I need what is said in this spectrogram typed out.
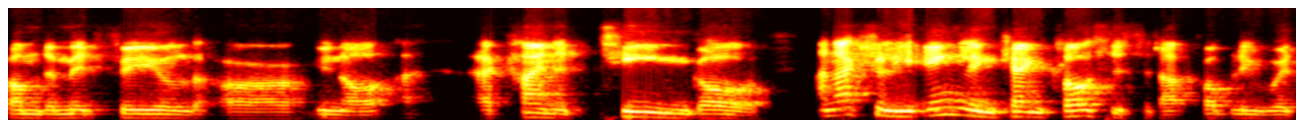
from the midfield or, you know, a, a kind of team goal. And actually, England came closest to that probably with,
